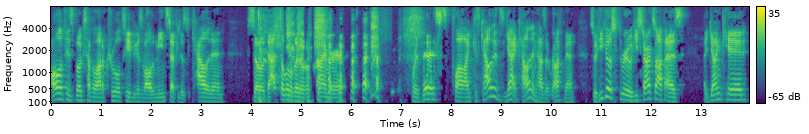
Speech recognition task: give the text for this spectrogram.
all of his books have a lot of cruelty because of all the mean stuff he does to Kaladin. So that's a little bit of a primer for this plotline because Kaladin's yeah, Kaladin has it rough, man. So he goes through. He starts off as a young kid,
